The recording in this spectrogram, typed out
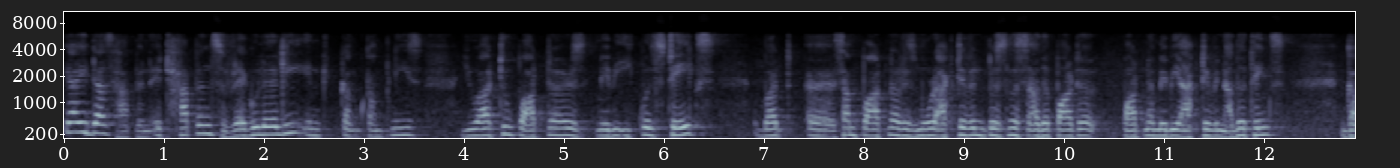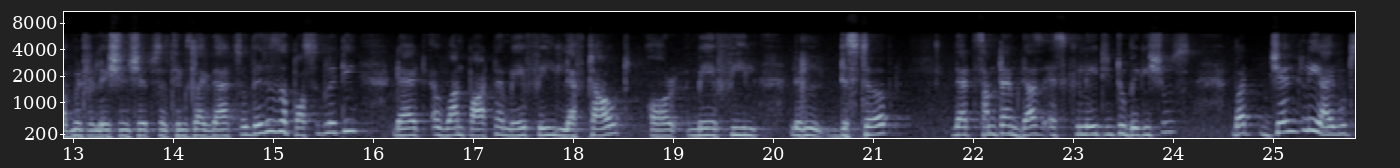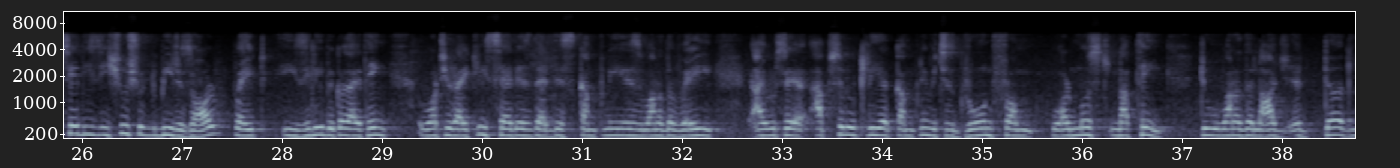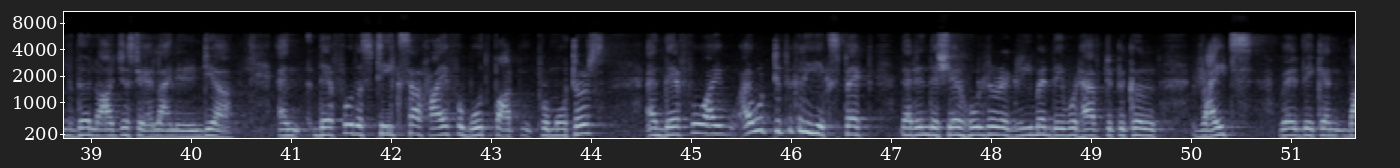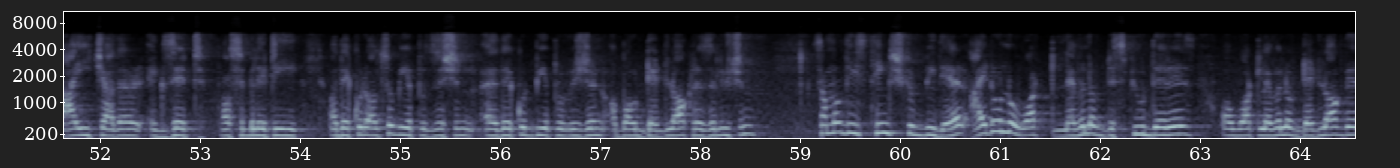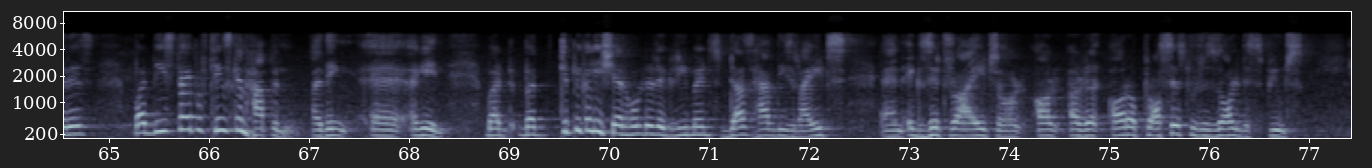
Yeah, it does happen. It happens regularly in com companies. You are two partners, maybe equal stakes, but uh, some partner is more active in business, other partner, partner may be active in other things, government relationships and things like that. So there is a possibility that uh, one partner may feel left out or may feel little disturbed. That sometimes does escalate into big issues. But generally, I would say these issues should be resolved quite easily because I think what you rightly said is that this company is one of the very, I would say, absolutely a company which has grown from almost nothing to one of the large, uh, the, the largest airline in India, and therefore the stakes are high for both part- promoters. And therefore, I, I would typically expect that in the shareholder agreement they would have typical rights where they can buy each other, exit possibility, or there could also be a position, uh, there could be a provision about deadlock resolution. Some of these things should be there. I don't know what level of dispute there is or what level of deadlock there is, but these type of things can happen. I think uh, again, but but typically shareholder agreements does have these rights and exit rights or or or, or a process to resolve disputes,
